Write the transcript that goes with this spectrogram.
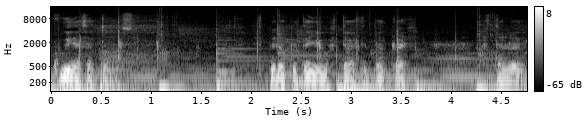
cuidas a todos. Espero que te haya gustado este podcast. Hasta luego.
